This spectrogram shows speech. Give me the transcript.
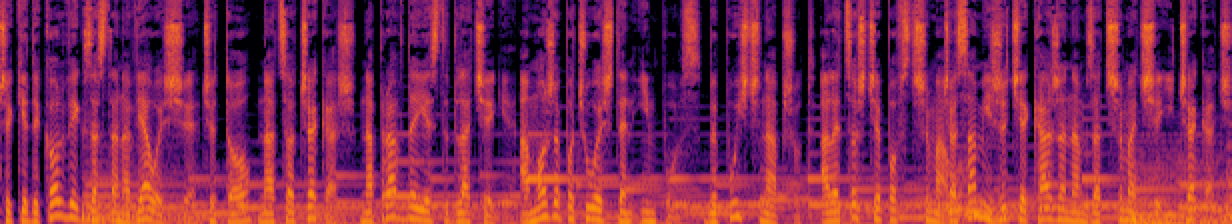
Czy kiedykolwiek zastanawiałeś się, czy to, na co czekasz, naprawdę jest dla ciebie? A może poczułeś ten impuls, by pójść naprzód, ale coś cię powstrzymało? Czasami życie każe nam zatrzymać się i czekać,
